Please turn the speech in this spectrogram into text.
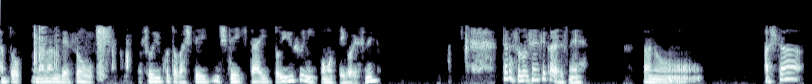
ゃんと学んで、そう、そういうことがして、していきたいというふうに思っていくわけですね。ただその先生からですね、あの、明日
